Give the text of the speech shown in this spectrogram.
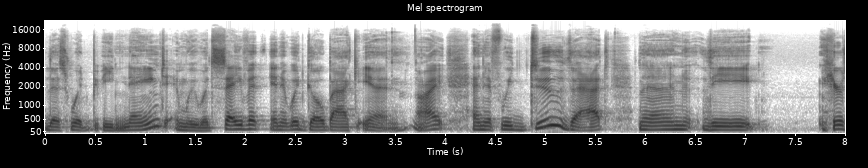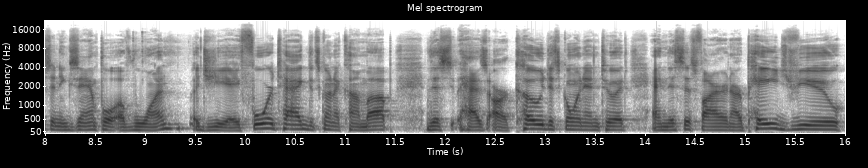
this would be named and we would save it and it would go back in all right and if we do that then the here's an example of one, a GA4 tag that's going to come up. This has our code that's going into it, and this is firing our page view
